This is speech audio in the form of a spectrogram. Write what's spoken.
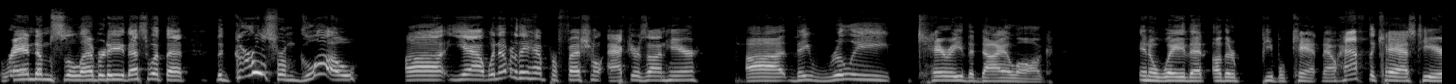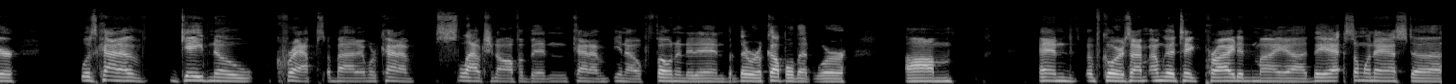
random celebrity. That's what that the girls from Glow uh yeah, whenever they have professional actors on here, uh they really carry the dialogue in a way that other people can't. Now, half the cast here was kind of gave no craps about it. We're kind of slouching off a bit and kind of you know phoning it in but there were a couple that were um and of course i'm i'm going to take pride in my uh they someone asked uh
